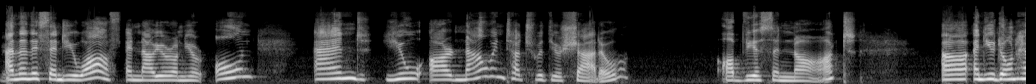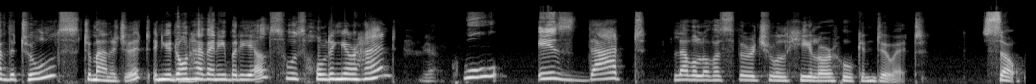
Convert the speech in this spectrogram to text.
yeah. and then they send you off. And now you're on your own and you are now in touch with your shadow, obvious and not. Uh, and you don't have the tools to manage it, and you don't mm-hmm. have anybody else who's holding your hand. Yeah. Who is that level of a spiritual healer who can do it. So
